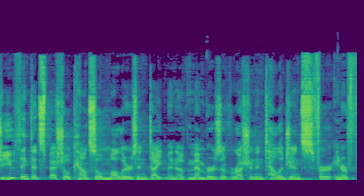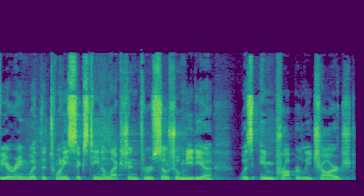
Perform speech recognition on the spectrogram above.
Do you think that Special Counsel Mueller's indictment of members of Russian intelligence for interfering with the 2016 election through social media was improperly charged?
